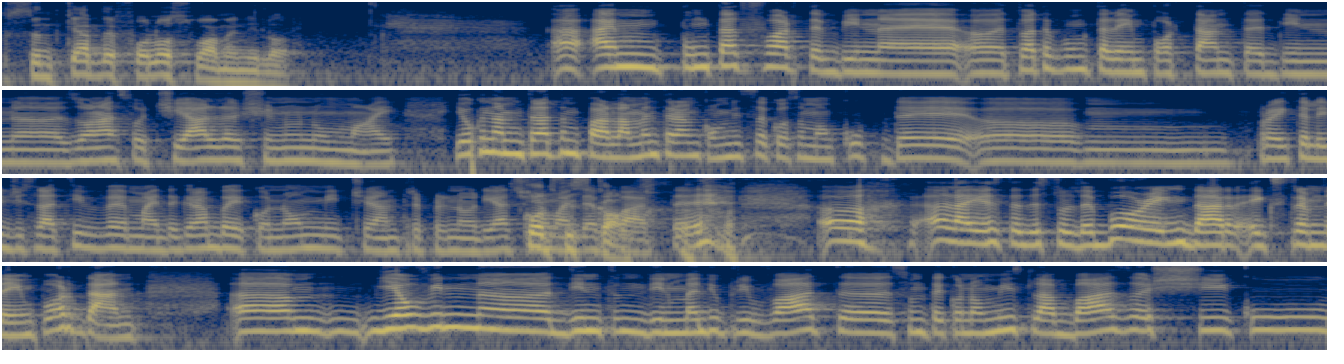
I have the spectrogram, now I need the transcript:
sunt chiar de folos oamenilor. Am punctat foarte bine uh, toate punctele importante din uh, zona socială și nu numai. Eu când am intrat în Parlament eram convinsă că o să mă ocup de uh, proiecte legislative mai degrabă economice, antreprenoriat și Cod mai fiscal. departe. uh, ăla este destul de boring, dar extrem de important. Uh, eu vin uh, din, din mediul privat, uh, sunt economist la bază și cu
